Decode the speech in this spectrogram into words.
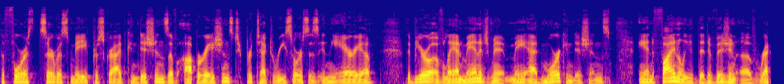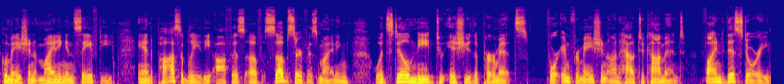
The Forest Service may prescribe conditions of operations to protect resources in the area. The Bureau of Land Management may add more conditions. And finally, the Division of Reclamation, Mining, and Safety, and possibly the Office of Subsurface Mining, would still need to issue the permits. For information on how to comment, Find this story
